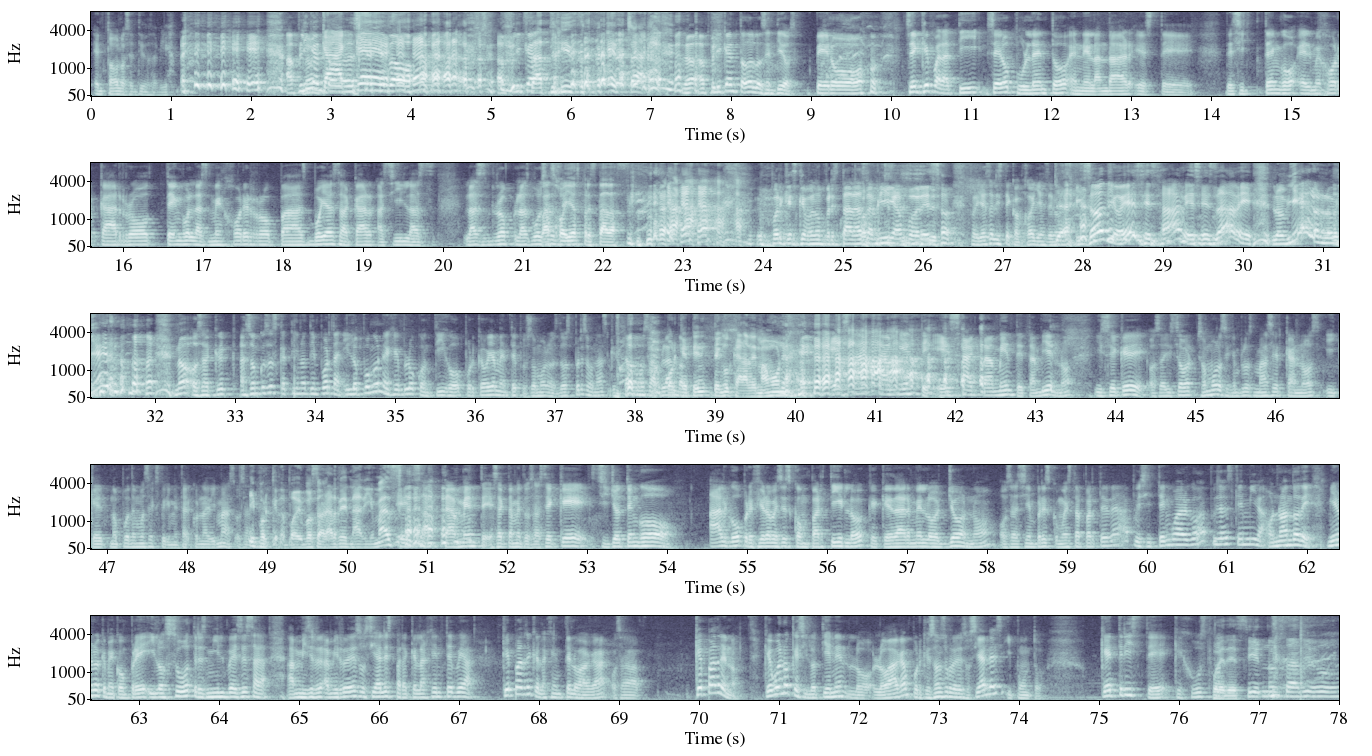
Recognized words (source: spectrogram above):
En todos los sentidos, amiga. aplica Nunca quedo. aplica... No, aplica en todos los sentidos. Pero sé que para ti ser opulento en el andar, este decir, tengo el mejor carro, tengo las mejores ropas, voy a sacar así las las, las bolsas. Las joyas prestadas. Porque es que fueron prestadas, amiga, por eso. Pero ya saliste con joyas en un episodio, ¿eh? Se sabe, se sabe. Lo vieron, lo vieron. no, o sea, creo que son cosas que a ti no te importan. Y lo pongo en ejemplo contigo, porque obviamente, pues somos las dos personas que estamos hablando. porque tengo cara de mamona. exactamente, exactamente, también, ¿no? Y sé que, o sea, somos los ejemplos más cercanos y que no podemos experimentar con nadie más. O sea, y porque no podemos hablar de nada nadie más. Exactamente, exactamente. O sea, sé que si yo tengo algo, prefiero a veces compartirlo que quedármelo yo, ¿no? O sea, siempre es como esta parte de, ah, pues si tengo algo, ah, pues sabes qué, mira, o no ando de, mira lo que me compré y lo subo tres mil veces a, a, mis, a mis redes sociales para que la gente vea. Qué padre que la gente lo haga, o sea, qué padre no. Qué bueno que si lo tienen, lo, lo hagan porque son sus redes sociales y punto. Qué triste que justo. Puede decirnos adiós.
